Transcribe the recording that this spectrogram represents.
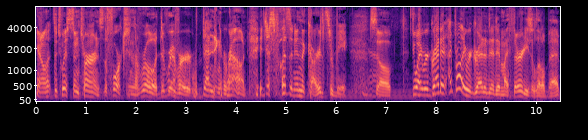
you know, the twists and turns, the forks in the road, the river bending around. It just wasn't in the cards for me. Yeah. So, do I regret it? I probably regretted it in my 30s a little bit.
